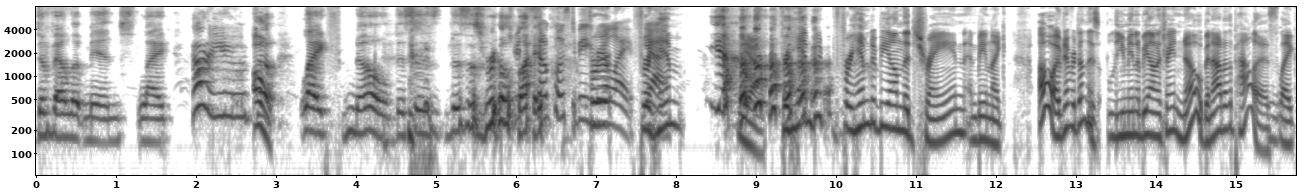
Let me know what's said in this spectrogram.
development like how do you Oh. do- like no this is this is real it's life so close to being For- real life. for yeah. him, yeah yeah, for him to for him to be on the train and being like, "Oh, I've never done this." You mean to be on a train? No, been out of the palace. Mm. Like,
